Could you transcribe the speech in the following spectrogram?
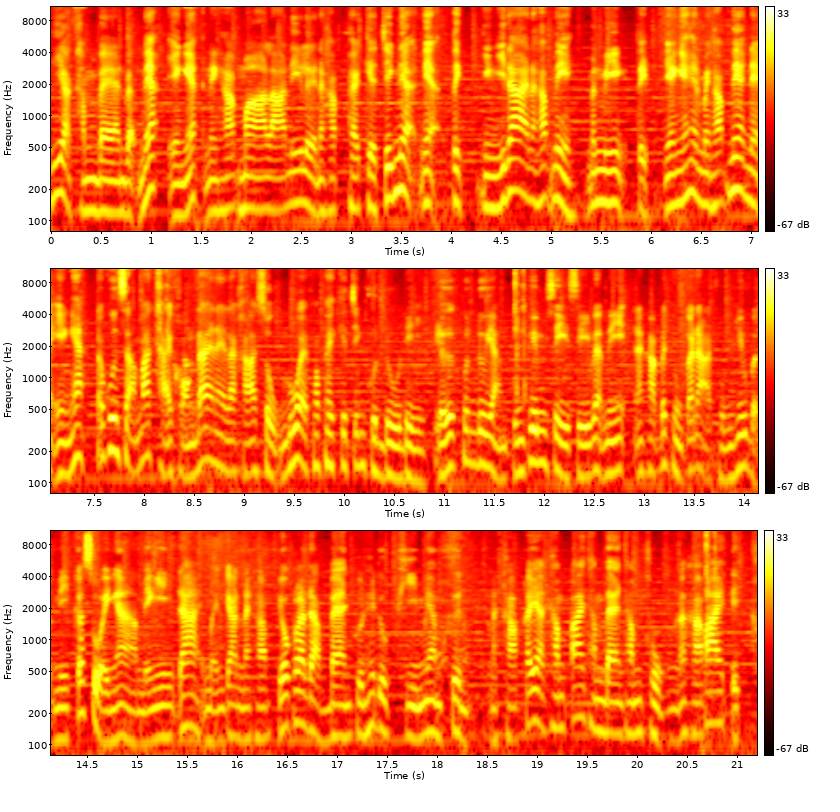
ที่อยากทำแบรนด์แบบเนี้ยอย่างเงี้ยนะครับมาร้านนี้เลยนะครับแพคเกจจิ้งเนี่ยเนี่ยติดอย่างนี้ได้นะครับนี่มันมีติดอย่างเงี้ยเห็นไหมครับเนี่ยเนี่ยอย่างเงี้ยแล้วคุณสามารถขายของได้ในราคาสูงด้วยเพราะแพคเกจิ้งคุณดูดี หรือคุณดูอย่างถุงพิมพ์สีสีแบบนี้นะครับเป็นถุงกระดาษถุงหิ้วแบบนี้ก็สวยงามอย่างนี้ได้เหมือนกันนะครับยกระดับแบรนด์คุณให้ดูพรีเมียมขึ้นนะครับใครอยากทำป้ายทำแบรนด์ทำถุงนะครับป้ายติดค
